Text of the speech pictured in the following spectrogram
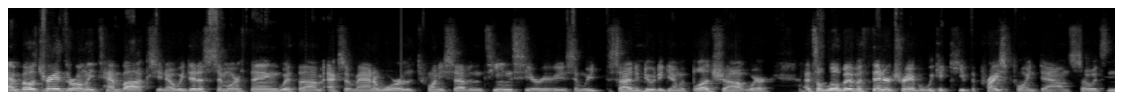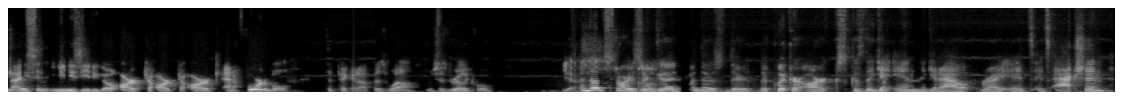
And both trades are only 10 bucks. You know, we did a similar thing with um, X-O Manowar, the 2017 series, and we decided to do it again with Bloodshot, where it's a little bit of a thinner trade, but we could keep the price point down. So it's nice and easy to go arc to arc to arc and affordable to pick it up as well, which is really cool. Yes. And those stories are Um, good when those they're the quicker arcs because they get in, they get out, right? It's it's action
